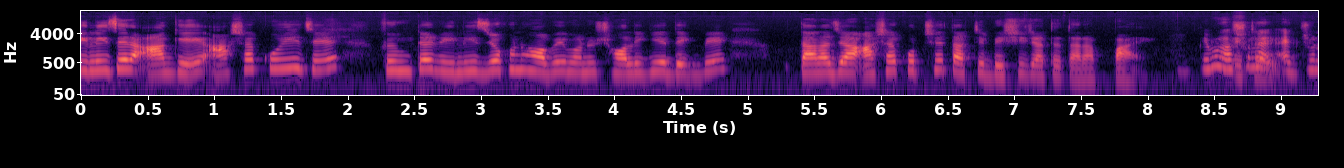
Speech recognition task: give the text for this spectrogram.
রিলিজের আগে আশা করি যে ফিল্মটা রিলিজ যখন হবে মানুষ হলে গিয়ে দেখবে তারা যা আশা করছে তার চেয়ে বেশি যাতে তারা পায়। এবং আসলে একজন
